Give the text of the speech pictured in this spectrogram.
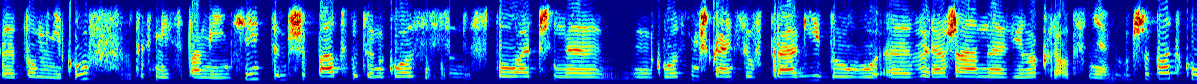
e, pomników, tych miejsc pamięci. W tym przypadku ten głos społeczny, głos mieszkańców Pragi był e, wyrażany wielokrotnie. W przypadku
